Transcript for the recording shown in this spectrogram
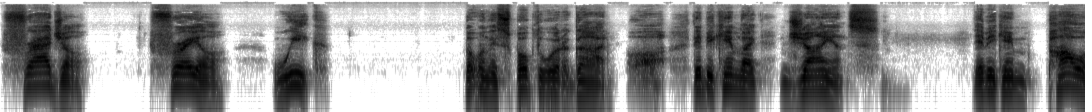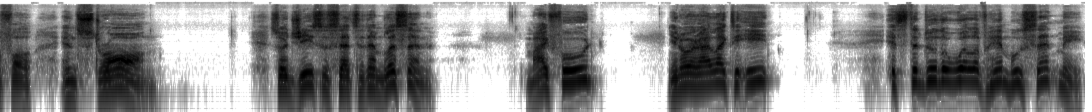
fragile, frail, weak, but when they spoke the word of God, oh, they became like giants. They became powerful and strong. So Jesus said to them, listen, my food, you know what I like to eat? It's to do the will of him who sent me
